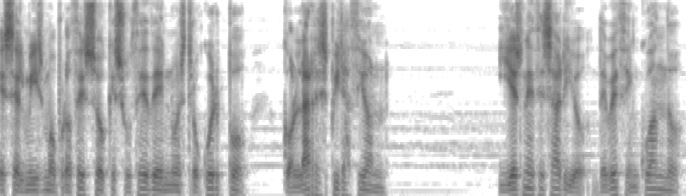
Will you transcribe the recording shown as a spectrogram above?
Es el mismo proceso que sucede en nuestro cuerpo con la respiración, y es necesario de vez en cuando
